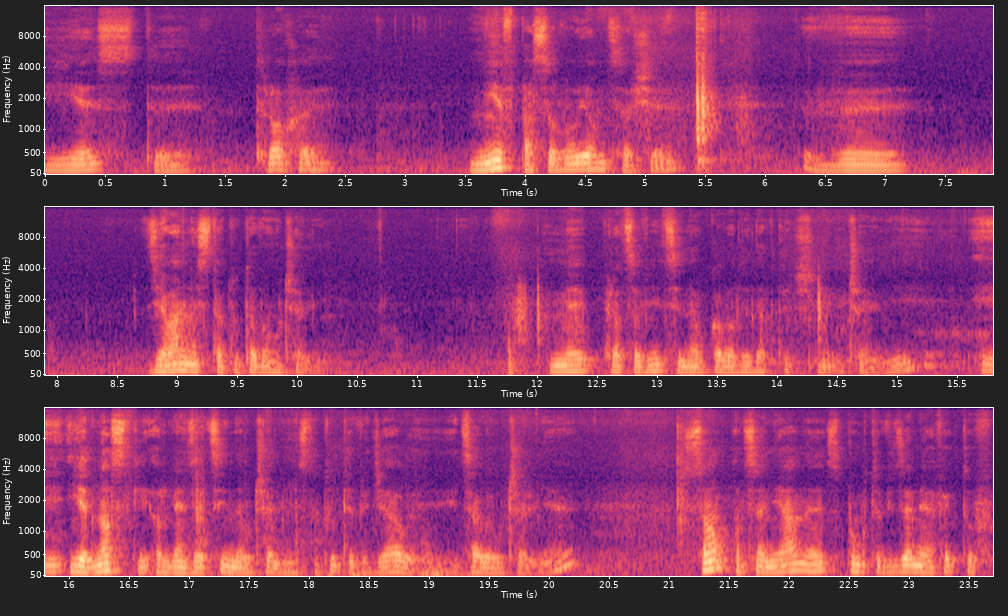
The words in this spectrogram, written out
jest y, trochę nie wpasowująca się w działalność statutową uczelni. My, pracownicy naukowo-dydaktyczni uczelni i jednostki organizacyjne uczelni, instytuty, wydziały i całe uczelnie są oceniane z punktu widzenia efektów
